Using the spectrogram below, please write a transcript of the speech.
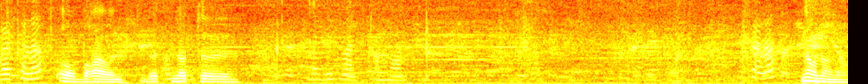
w h ์ t color or brown but not uh... but this one come on color? No, no, no.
